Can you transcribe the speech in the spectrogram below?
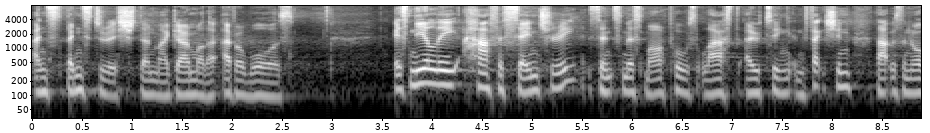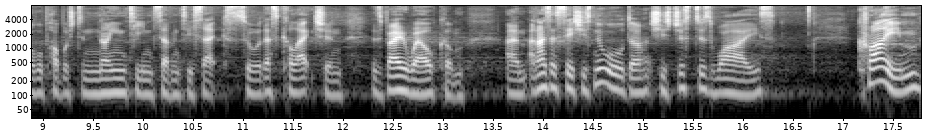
and spinsterish than my grandmother ever was. It's nearly half a century since Miss Marple's last outing in fiction. That was the novel published in 1976, so this collection is very welcome. Um, and as I say, she's no older, she's just as wise Crime,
